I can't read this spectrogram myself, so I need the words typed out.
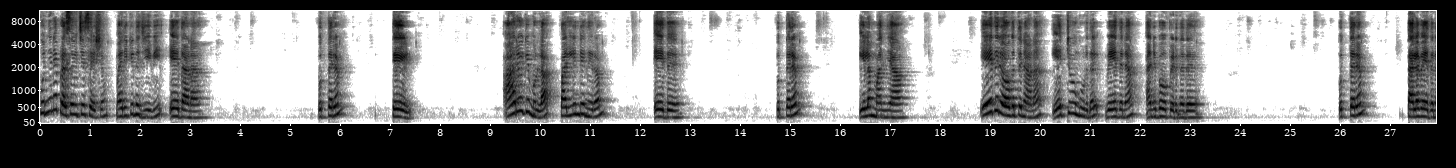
കുഞ്ഞിനെ പ്രസവിച്ച ശേഷം മരിക്കുന്ന ജീവി ഏതാണ്? ഉത്തരം തേൾ. ആരോഗ്യമുള്ള പല്ലിന്റെ നിറം ഏത്? ഉത്തരം ഇളം മഞ്ഞ. ഏത് രോഗത്തിനാണ് ഏറ്റവും കൂടുതൽ വേദന അനുഭവപ്പെടുന്നത്? ഉത്തരം തലവേദന.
